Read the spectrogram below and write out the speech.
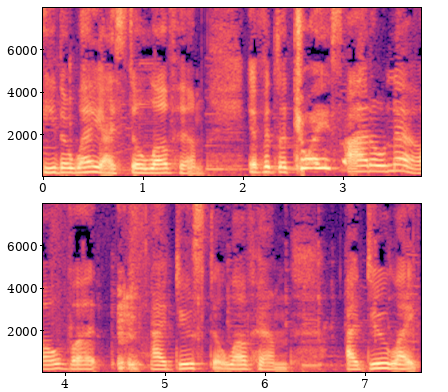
either way, I still love him. If it's a choice, I don't know, but I do still love him. I do like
